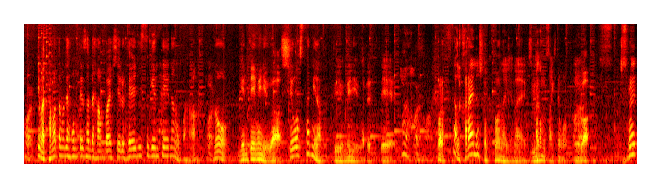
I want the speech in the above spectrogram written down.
は今たまたまね本店さんで販売している平日限定なのかな、はい。の限定メニューが塩スタミナっていうメニューが出てていはいはい。はほら普段辛いのしか食わないじゃない？中本さん来ても俺は。それ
